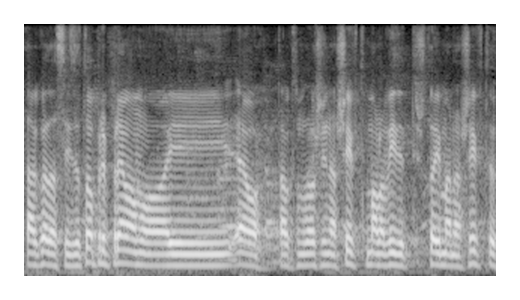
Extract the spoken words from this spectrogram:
Tako da se i za to pripremamo i evo, tako smo došli na Shift, malo vidjeti što ima na Shiftu,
